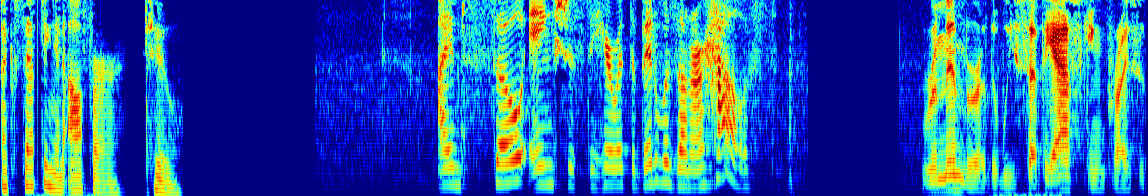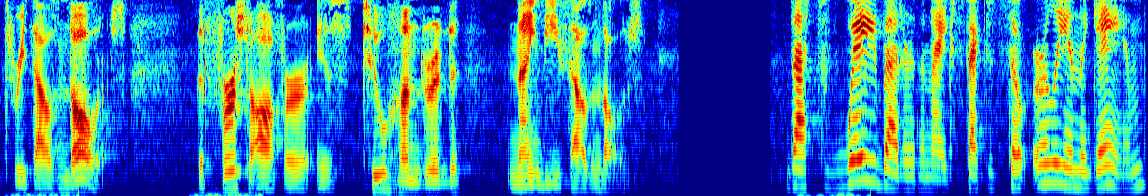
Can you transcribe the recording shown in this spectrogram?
Accepting an offer. 2. I am so anxious to hear what the bid was on our house. Remember that we set the asking price at $3,000. The first offer is $290,000. That's way better than I expected so early in the game.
